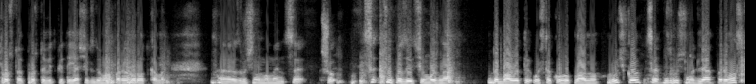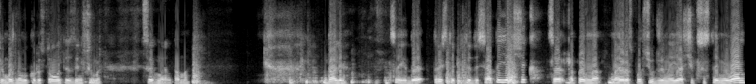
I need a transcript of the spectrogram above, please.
Просто, просто відкритий ящик з двома перегородками. Е, Зручний момент це, що цю позицію можна додати ось такого плану ручкою. Це зручно для переноски, можна використовувати з іншими сегментами. Далі це йде 350 ящик. Це, напевно, найрозповсюджений ящик в системі WAN,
